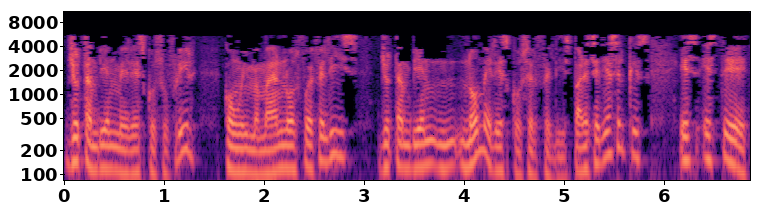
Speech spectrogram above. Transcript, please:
yo también merezco sufrir. Como mi mamá no fue feliz, yo también no merezco ser feliz. Parecería ser que es, es este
